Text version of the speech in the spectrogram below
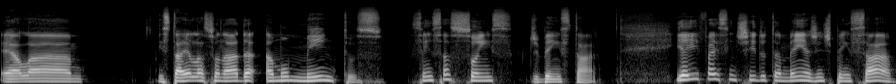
ela está relacionada a momentos, sensações de bem-estar. E aí faz sentido também a gente pensar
